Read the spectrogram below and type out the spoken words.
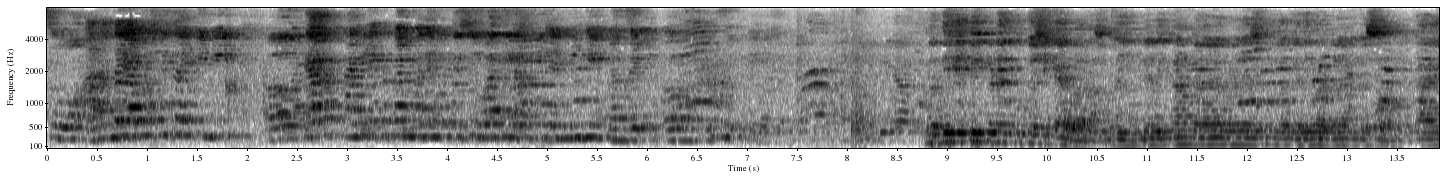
सो आनंद या गोष्टीचा आहे की मी अं, त्या काही लेखकांमध्ये होते सुरुवातीला की ज्यांनी ही कन्सेप्ट प्रतिलिपीकडे तू कशी काय वाढलीस म्हणजे इकडे लिखाण करायला पाहिजे असं तुला कधी वाटलं आणि कसं वाटलं काय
